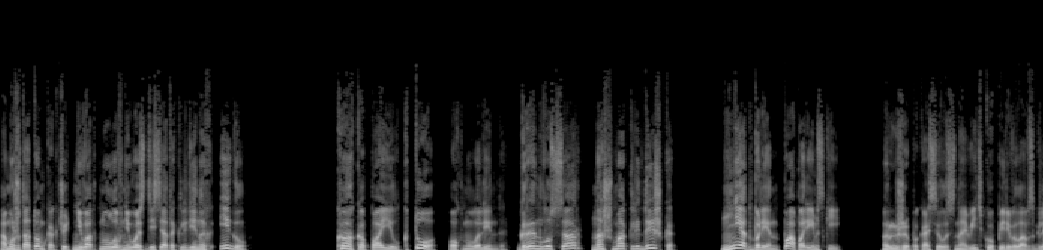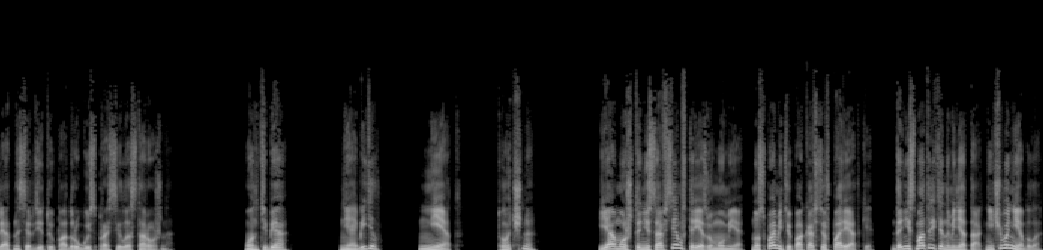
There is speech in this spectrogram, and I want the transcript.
А может, о том, как чуть не воткнула в него с десяток ледяных игл?» «Как опоил? Кто?» — охнула Линда. «Грен Лусар? Наш маг-ледышка?» «Нет, блин, папа римский!» Рыжая покосилась на Витьку, перевела взгляд на сердитую подругу и спросила осторожно. «Он тебя не обидел?» Нет. Точно? Я, может, и не совсем в трезвом уме, но с памятью пока все в порядке. Да не смотрите на меня так, ничего не было.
